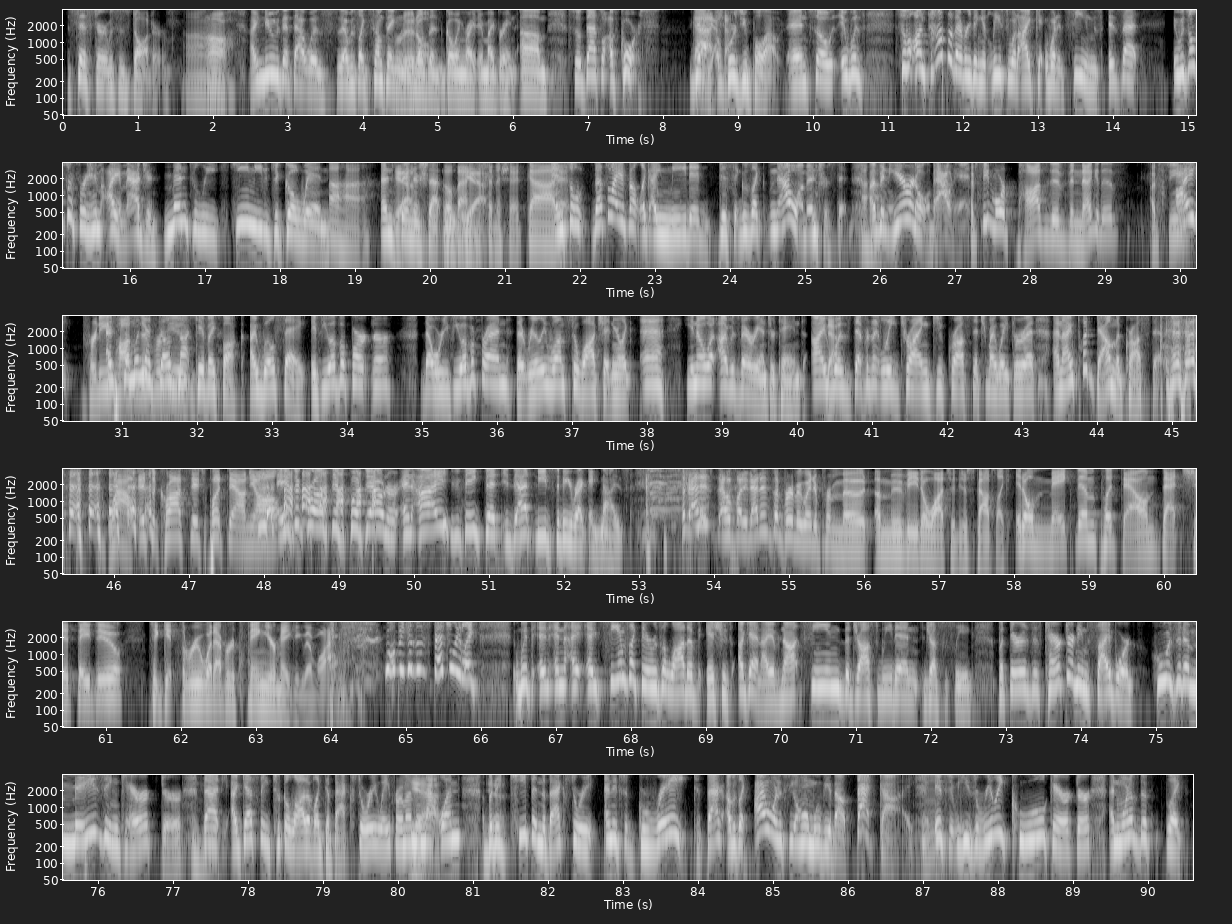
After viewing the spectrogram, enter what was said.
sister. It was his daughter. Oh. I knew that that was that was like something Brutal. wasn't going right in my brain. Um, so that's why, of course, yeah, of course you pull out. And so it was. So on top of everything, at least what I what it seems is that it was also for him. I imagine mentally he needed to go in Uh huh. and Yeah. finish that Go movie. back Yeah. and finish it. Got And it. so that's why I felt like I needed to see. It was like now I'm interested. Uh-huh. I've been hearing all about it. I've seen more positive than negative. I've seen I pretty as positive someone that reviews. does not give a fuck, I will say if you have a partner that, or if you have a friend that really wants to watch it, and you're like, eh, you know what? I was very entertained. I Yeah. was definitely trying to cross stitch my way through it, and I put down the cross stitch. wow, it's a cross stitch put down, y'all. it's a cross stitch put downer, and I think that that needs to be recognized. that is so funny. That is the perfect way to promote a movie to watch with your spouse. Like it'll make them put down that shit they do to get through whatever thing you're making them watch. Well, because especially like with and, and I, it seems like there was a lot of issues. Again, I have not seen the Joss Whedon Justice League, but there is this character named Cyborg who is an amazing character Mm-hmm. that I guess they took a lot of like the backstory away from him in that one, but Yeah. they keep in the backstory and it's great. Back I was like, I want to see a whole movie about that guy. Mm. It's he's a really cool character and one of the like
